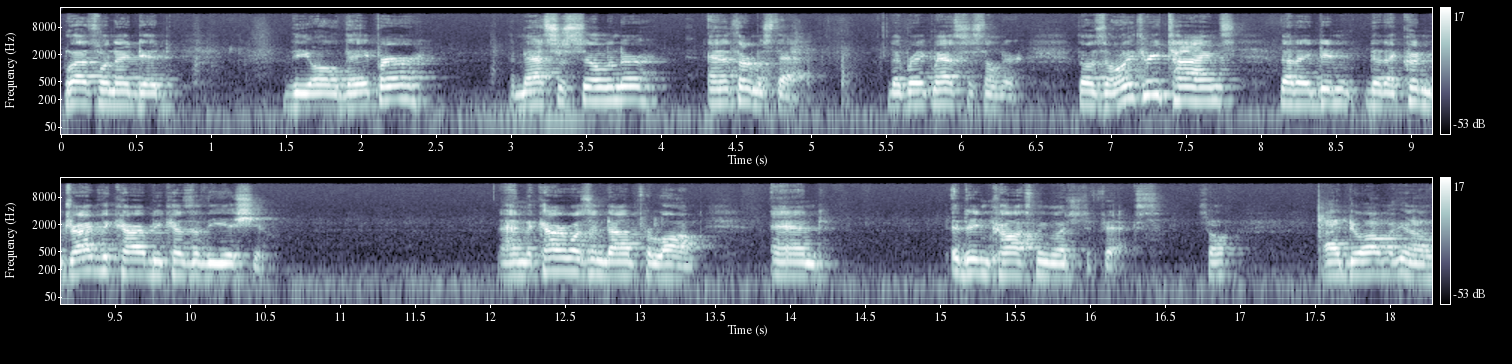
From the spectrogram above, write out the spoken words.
was when I did the oil vapor, the master cylinder, and a thermostat, the brake master cylinder. Those are the only three times that I didn't that I couldn't drive the car because of the issue. And the car wasn't down for long, and it didn't cost me much to fix. So I do all you know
